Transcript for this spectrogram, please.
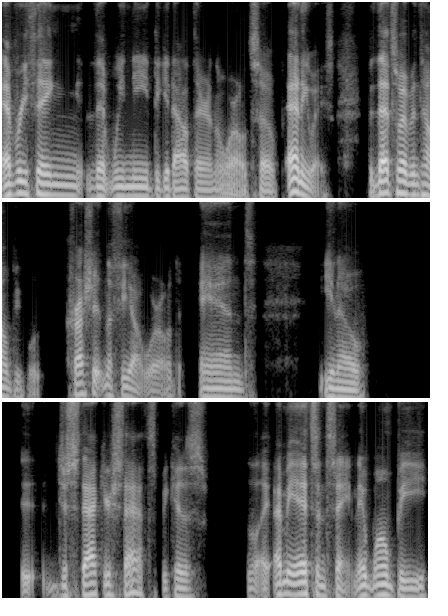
everything that we need to get out there in the world. So anyways but that's what i've been telling people. Crush it in the fiat world and you know just stack your sats because like i mean it's insane. It won't be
